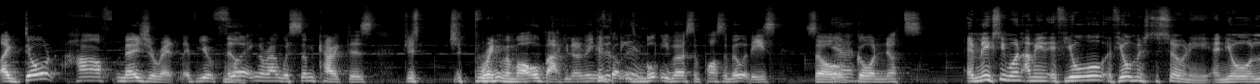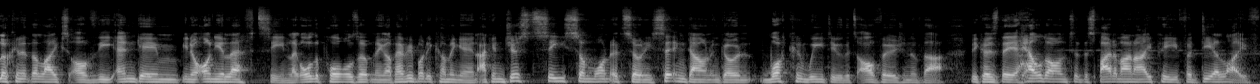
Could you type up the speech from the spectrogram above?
Like, don't half measure it. If you're flirting no. around with some characters, just just bring them all back. You know what I mean? You've got this multiverse of possibilities. So yeah. go nuts it makes you want. I mean, if you're if you're Mr. Sony and you're looking at the likes of the Endgame, you know, on your left scene, like all the portals opening up, everybody coming in, I can just see someone at Sony sitting down and going, "What can we do that's our version of that?" Because they held on to the Spider-Man IP for dear life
